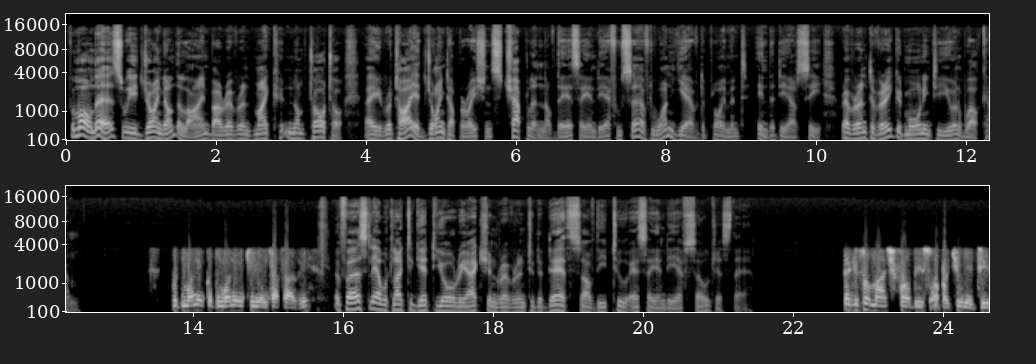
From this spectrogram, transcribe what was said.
For more on this, we joined on the line by Reverend Mike Nomtoto, a retired Joint Operations Chaplain of the SANDF who served one year of deployment in the DRC. Reverend, a very good morning to you and welcome. Good morning, good morning to you, Msasazi. Firstly, I would like to get your reaction, Reverend, to the deaths of the two SANDF soldiers there. Thank you so much for this opportunity.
